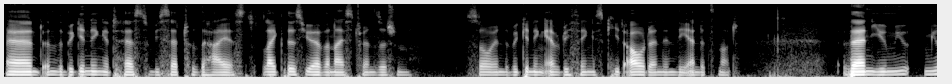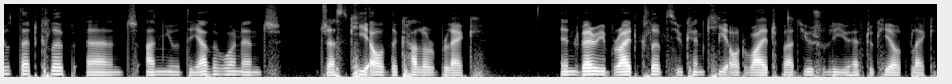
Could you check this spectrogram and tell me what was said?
and in the beginning it has to be set to the highest. Like this you have a nice transition. So in the beginning everything is keyed out and in the end it's not. Then you mute, mute that clip and unmute the other one and just key out the color black. In very bright clips you can key out white, but usually you have to key out black.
